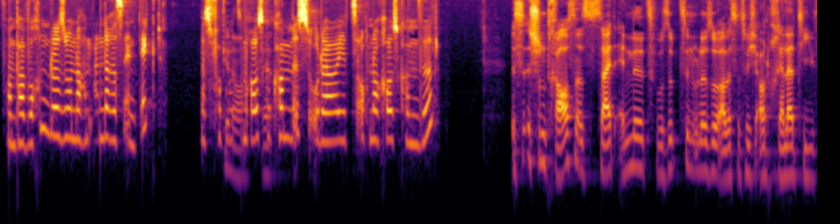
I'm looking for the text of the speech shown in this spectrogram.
vor ein paar Wochen oder so noch ein anderes entdeckt, was vor genau, kurzem rausgekommen ja. ist oder jetzt auch noch rauskommen wird. Es ist schon draußen, also seit Ende 2017 oder so, aber es ist natürlich auch noch relativ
